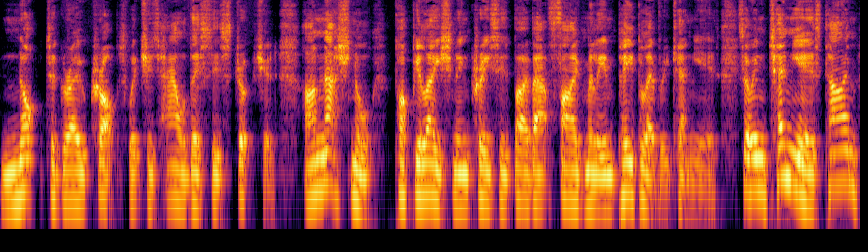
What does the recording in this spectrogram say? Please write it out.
not to grow crops, which is how this is structured. Our national population increases by about 5 million people every 10 years. So in 10 years' time,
